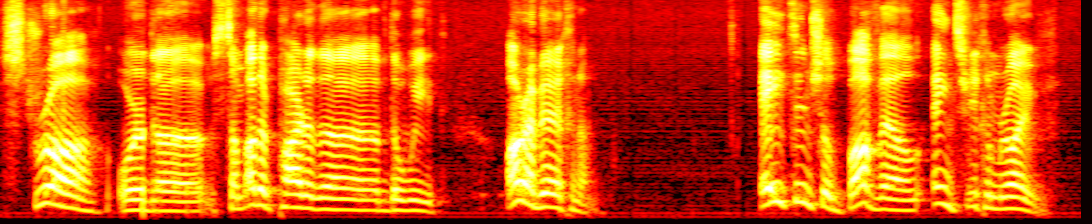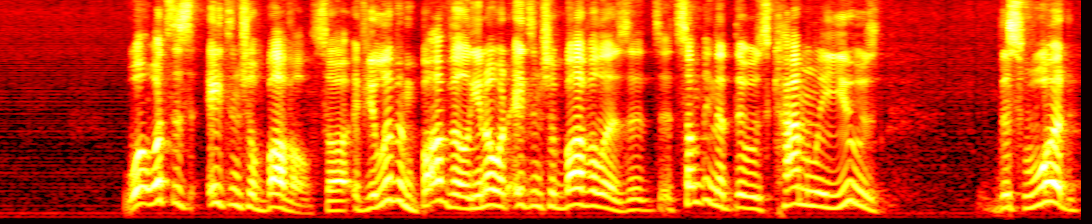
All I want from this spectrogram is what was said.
Straw or the some other part of the of the wheat. Or Rabbi Yochanan. Eitim shel bavel ain't tzrichim roiv. What, what's this eitim shel bavel? So if you live in Bavel, you know what eitim shel bavel is. It's, it's something that was commonly used. This wood.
